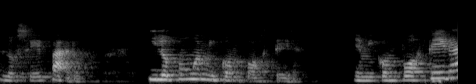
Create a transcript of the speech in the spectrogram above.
lo separo y lo pongo en mi compostera. En mi compostera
